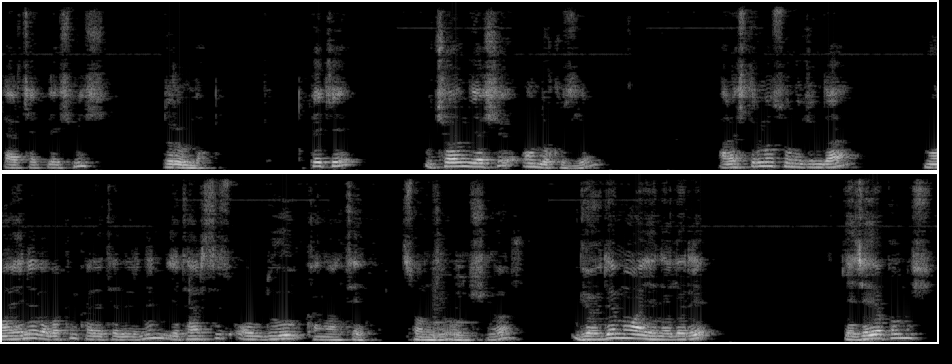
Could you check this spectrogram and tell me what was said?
gerçekleşmiş durumda. Peki uçağın yaşı 19 yıl. Araştırma sonucunda muayene ve bakım kalitelerinin yetersiz olduğu kanaati sonucu oluşuyor. Gövde muayeneleri gece yapılmış,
